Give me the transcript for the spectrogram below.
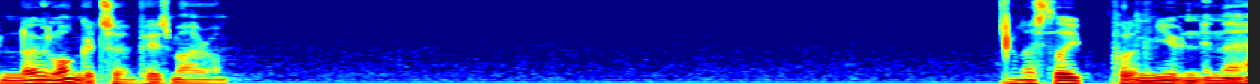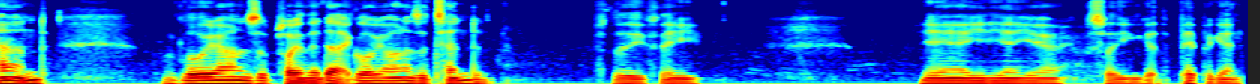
can no longer turn Pismire on. Unless they put a mutant in their hand. Gloriana's in their deck. Gloriana's attendant. For the, for the yeah, yeah, yeah. So you can get the pip again.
